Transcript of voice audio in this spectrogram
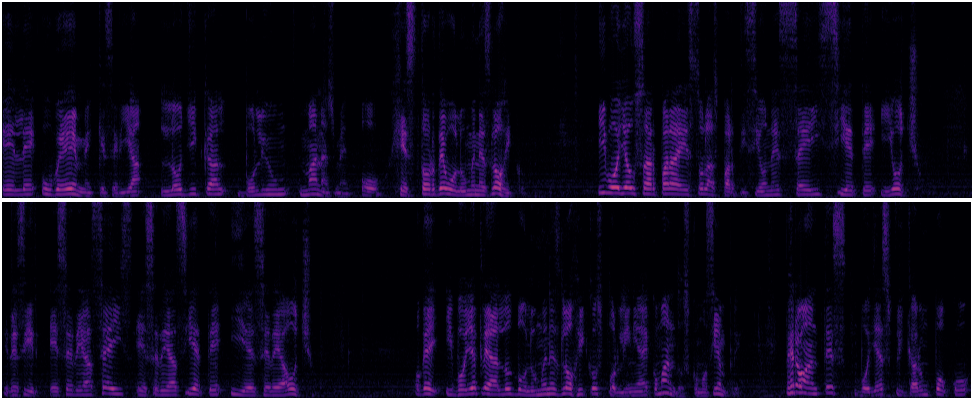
LVM, que sería Logical Volume Management o gestor de volúmenes lógico. Y voy a usar para esto las particiones 6, 7 y 8. Es decir, SDA6, SDA7 y SDA8. Ok, y voy a crear los volúmenes lógicos por línea de comandos, como siempre. Pero antes voy a explicar un poco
